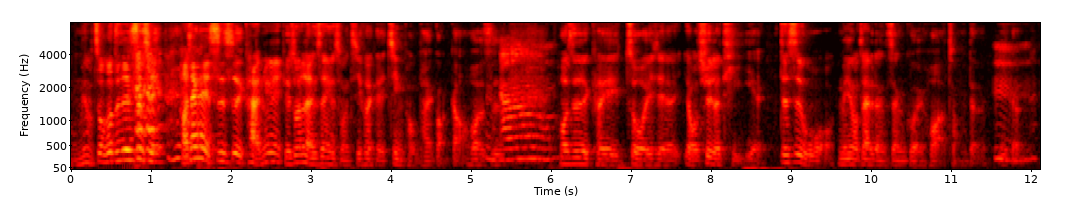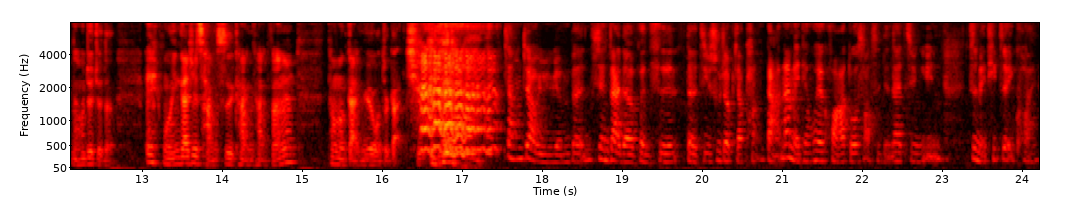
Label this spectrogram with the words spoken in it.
我没有做过这件事情，好像可以试试看。因为比如说人生有什么机会可以进棚拍广告，或者是、嗯。或是可以做一些有趣的体验，这是我没有在人生规划中的一个，嗯。然后就觉得，哎、我应该去尝试看看，反正他们敢约我就敢去。相较于原本现在的粉丝的基数就比较庞大，那每天会花多少时间在经营自媒体这一块呢？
